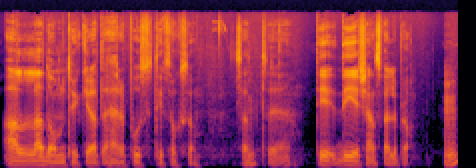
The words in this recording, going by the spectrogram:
alla de tycker att det här är positivt också. Så att, eh, det, det känns väldigt bra. Mm.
